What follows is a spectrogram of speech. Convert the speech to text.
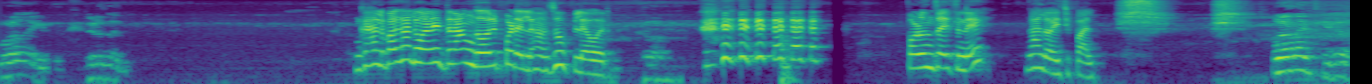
गोळा नाही घेतली दीड झाली घालवा घालवा नाही तर अंगावर पडेल हा झोपल्यावर पळून जायचं नाही घालवायची पाल गोळा नाहीच की गं.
